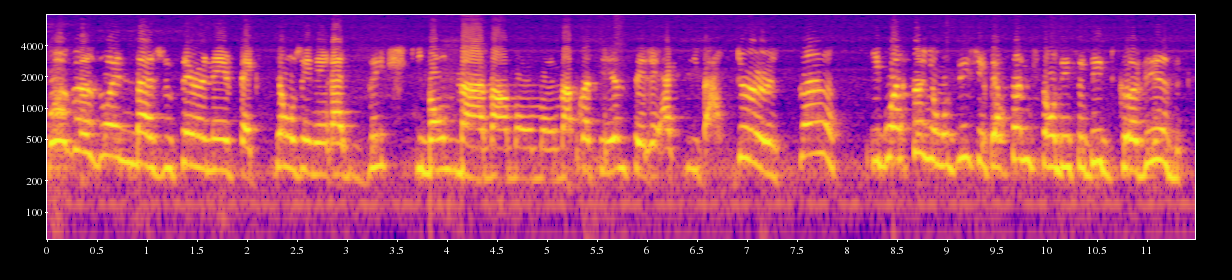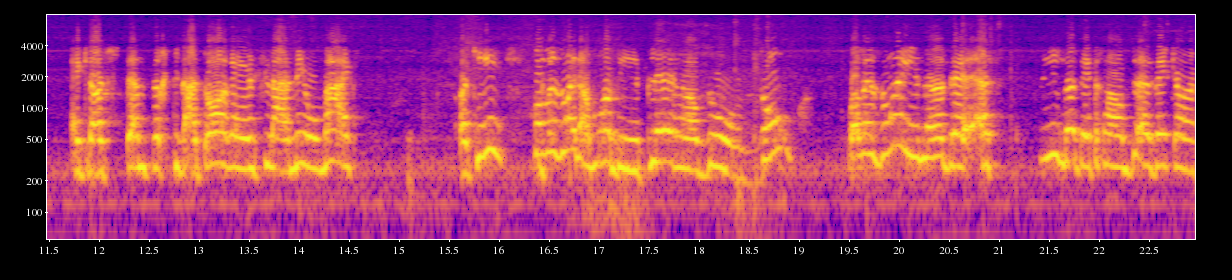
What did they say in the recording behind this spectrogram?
Pas besoin de m'ajouter une infection généralisée qui monte ma, ma, mon, ma protéine c'est réactive à 200. Ils voient ça, ils ont dit chez personnes qui sont décédées du COVID avec leur système circulatoire inflammé au max. OK? Pas besoin d'avoir des plaies en dos. Pas besoin là, d'être rendu avec un,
